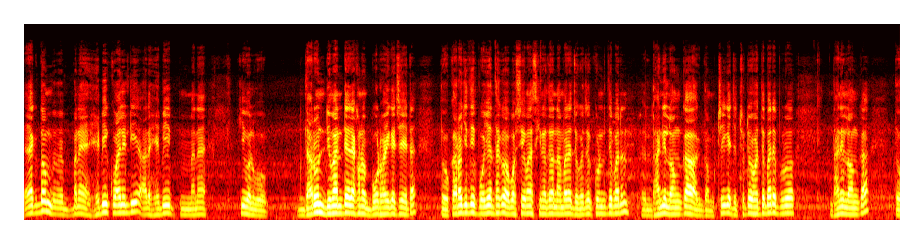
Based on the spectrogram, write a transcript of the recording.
একদম মানে হেভি কোয়ালিটি আর হেভি মানে কি বলব, দারুণ ডিমান্ডের এখনও বোর্ড হয়ে গেছে এটা। তো কারও যদি প্রয়োজন থাকে অবশ্যই আমার স্ক্রিনে দেওয়া নাম্বারে যোগাযোগ করে নিতে পারেন। ধানি লঙ্কা একদম, ঠিক আছে? ছোটো হতে পারে পুরো ধানি লঙ্কা। তো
